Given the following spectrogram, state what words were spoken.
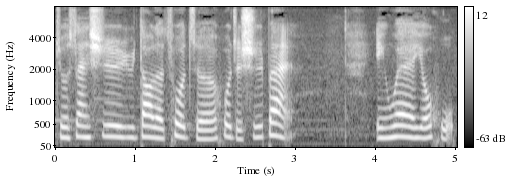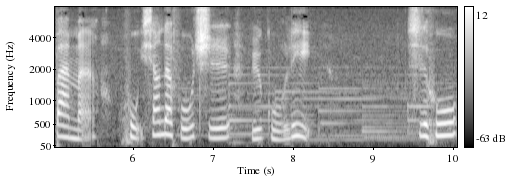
就算是遇到了挫折或者失败，因为有伙伴们互相的扶持与鼓励，似乎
